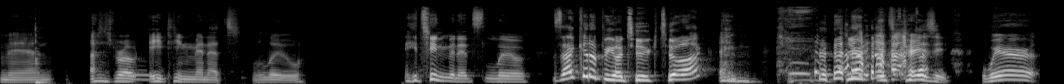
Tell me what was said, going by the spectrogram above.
Man, I just wrote Mm. 18 minutes, Lou. 18 minutes, Lou. Is that gonna be on TikTok? Dude, it's crazy. We're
